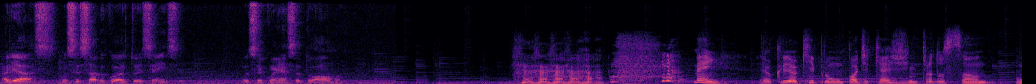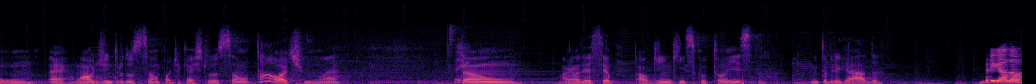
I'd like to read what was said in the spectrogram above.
Aliás, você sabe qual é a tua essência? Você conhece a tua alma? Bem, eu creio que para um podcast de introdução, um, é, um áudio de introdução, podcast de introdução, tá ótimo, não é? Sim. Então, agradecer a alguém que escutou isto. Muito obrigado. Obrigada ao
